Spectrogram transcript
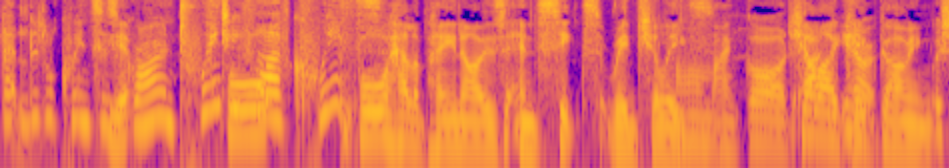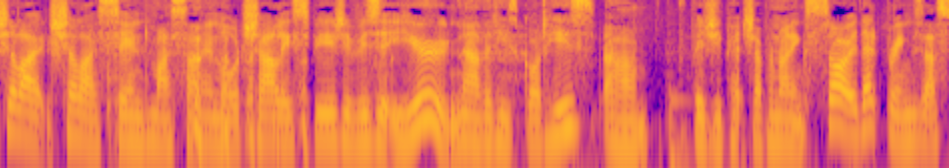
that little quince has Yep. grown. 25 Four- quince. Four jalapenos and six red chilies. Oh my God! Shall I you keep going? Shall I? Shall I send my son-in-law Charlie Spear to visit you now that he's got his um, veggie patch up and running? So that brings us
